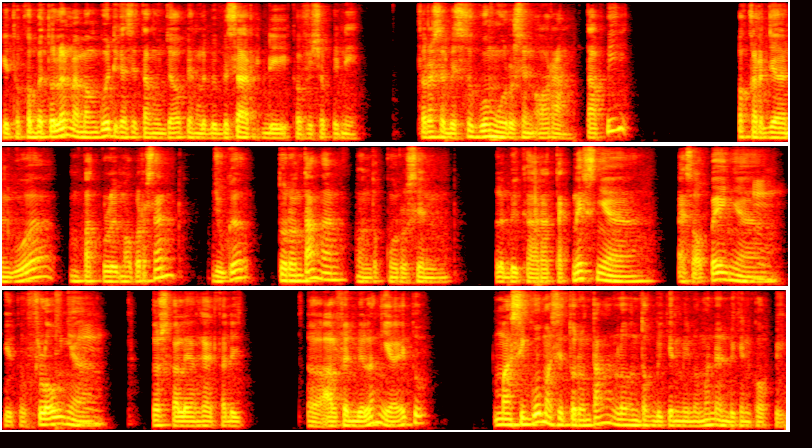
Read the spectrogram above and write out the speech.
Gitu. Kebetulan memang gue dikasih tanggung jawab yang lebih besar di coffee shop ini. Terus habis itu gue ngurusin orang. Tapi pekerjaan gue 45% juga turun tangan untuk ngurusin lebih ke arah teknisnya, SOP-nya, Hmm. gitu, flow-nya. Hmm. Terus kalau yang kayak tadi eh, Alvin bilang ya itu masih gue masih turun tangan loh untuk bikin minuman dan bikin kopi.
